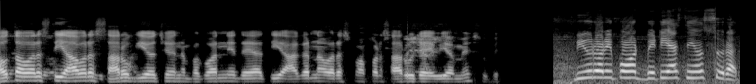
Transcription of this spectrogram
આવતા વર્ષથી આ વર્ષ સારો ગયો છે અને ભગવાનની દયાથી આગળના વર્ષમાં પણ સારું જાય એવી અમે શુભેચ્છા. Bureau report BTS news Surat.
